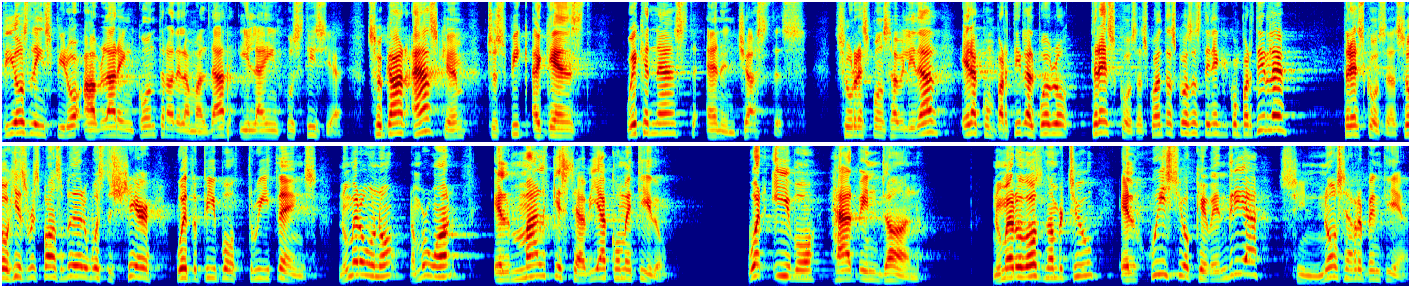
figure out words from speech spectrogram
Dios le inspiró a hablar en contra de la maldad y la injusticia. So God asked him to speak against wickedness and injustice. Su responsabilidad era compartirle al pueblo tres cosas. ¿Cuántas cosas tenía que compartirle? Tres cosas. So his responsibility was to share with the people three things. Número uno, number one, el mal que se había cometido. What evil had been done. Número dos, number two, el juicio que vendría si no se arrepentían.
